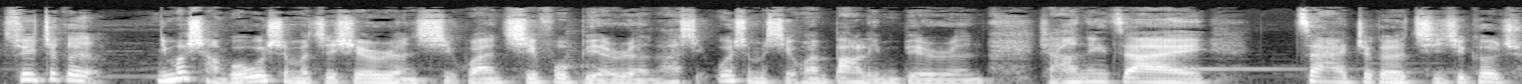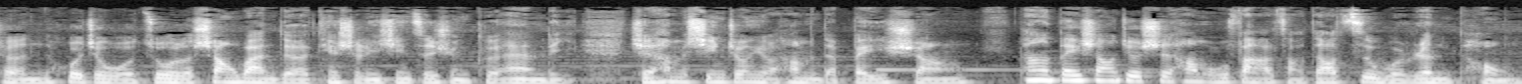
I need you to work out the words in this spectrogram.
所以这个你有没有想过，为什么这些人喜欢欺负别人？他为什么喜欢霸凌别人？想要内在在这个奇迹课程，或者我做了上万的天使灵性咨询个案里，其实他们心中有他们的悲伤。他们的悲伤就是他们无法找到自我认同。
